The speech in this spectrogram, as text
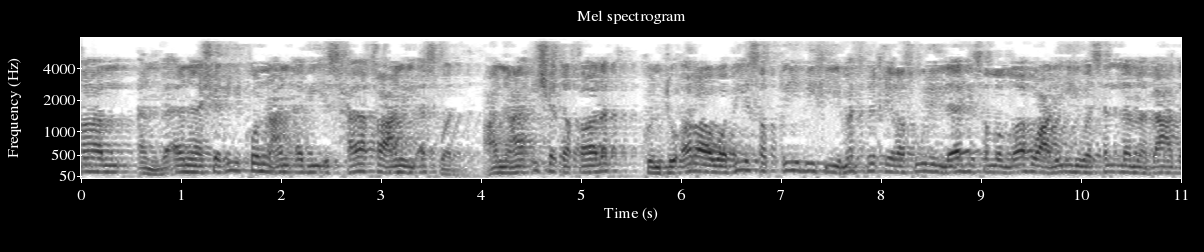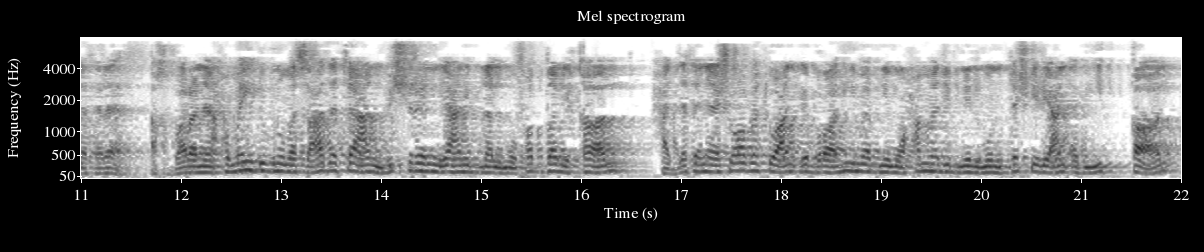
قال أنبأنا شريك عن أبي إسحاق عن الأسود عن عائشة قالت كنت أرى وبيص الطيب في مفرق رسول الله صلى الله عليه وسلم بعد ثلاث. أخبرنا حميد بن مسعدة عن بشر يعني ابن المفضل قال حدثنا شعبة عن إبراهيم بن محمد بن المنتشر عن أبيه قال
